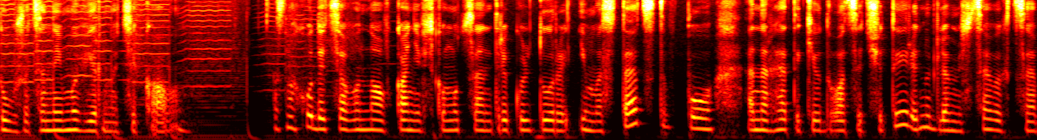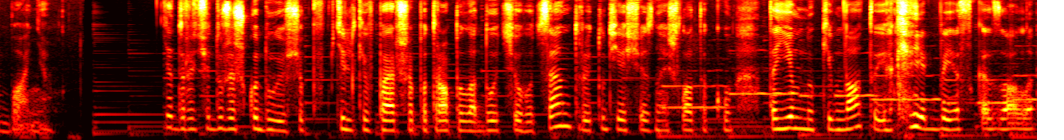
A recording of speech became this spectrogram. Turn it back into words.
дуже, це неймовірно цікаво. Знаходиться вона в Канівському центрі культури і мистецтв по енергетиків 24. Ну, для місцевих це баня. Я, до речі, дуже шкодую, що тільки вперше потрапила до цього центру, і тут я ще знайшла таку таємну кімнату, як, як би я сказала.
